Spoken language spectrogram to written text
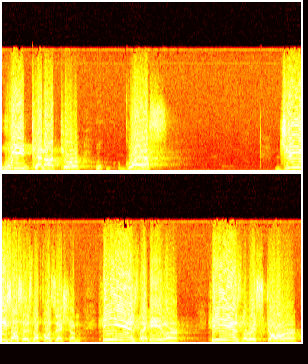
Weed cannot cure grass. Jesus is the physician. He is the healer. He is the restorer.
